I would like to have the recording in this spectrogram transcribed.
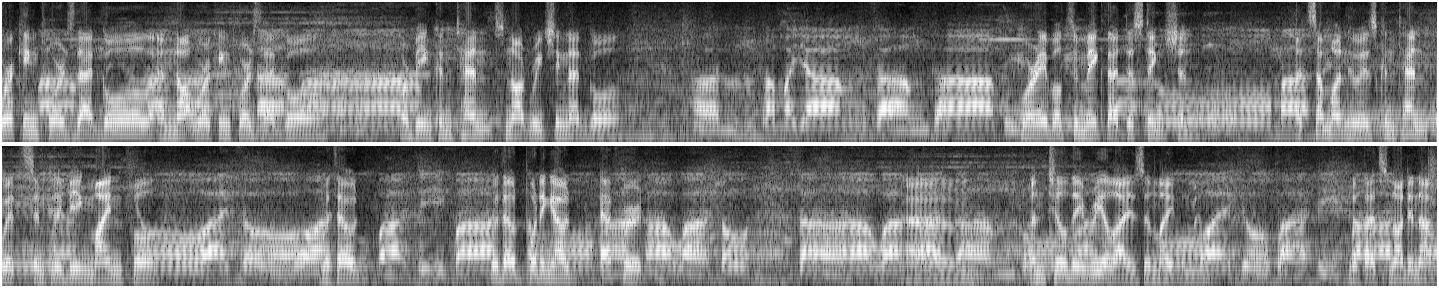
working towards that goal and not working towards that goal, or being content not reaching that goal, we're able to make that distinction that someone who is content with simply being mindful without without putting out effort um, until they realize enlightenment. But that's not enough.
